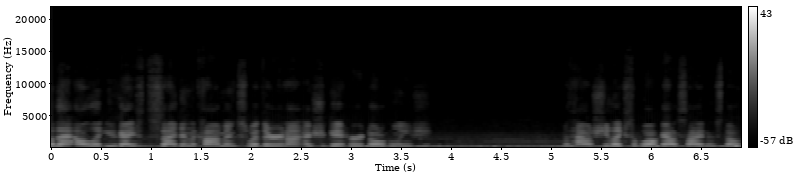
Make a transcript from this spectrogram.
But that I'll let you guys decide in the comments whether or not I should get her a dog leash. With how she likes to walk outside and stuff.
